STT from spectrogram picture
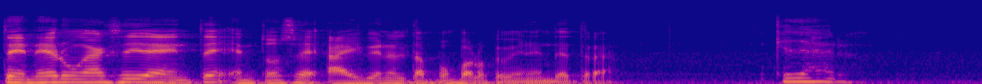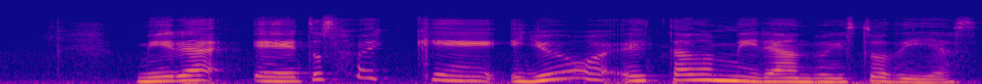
tener un accidente. Entonces ahí viene el tapón para los que vienen detrás. Claro. Mira, eh, tú sabes que yo he estado mirando en estos días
